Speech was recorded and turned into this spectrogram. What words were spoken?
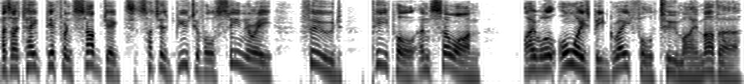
as I take different subjects such as beautiful scenery, food, people, and so on. I will always be grateful to my mother.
